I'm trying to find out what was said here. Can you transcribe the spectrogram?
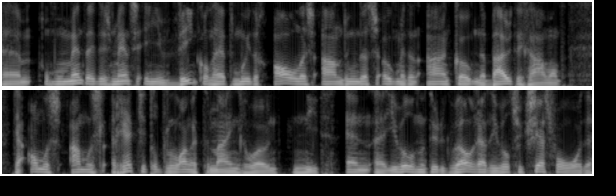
Um, op het moment dat je dus mensen in je winkel hebt, moet je er alles aan doen dat ze ook met een aankoop naar buiten gaan. Want ja, anders, anders red je het op de lange termijn gewoon niet. En uh, je wilt het natuurlijk wel redden, je wilt succesvol worden.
